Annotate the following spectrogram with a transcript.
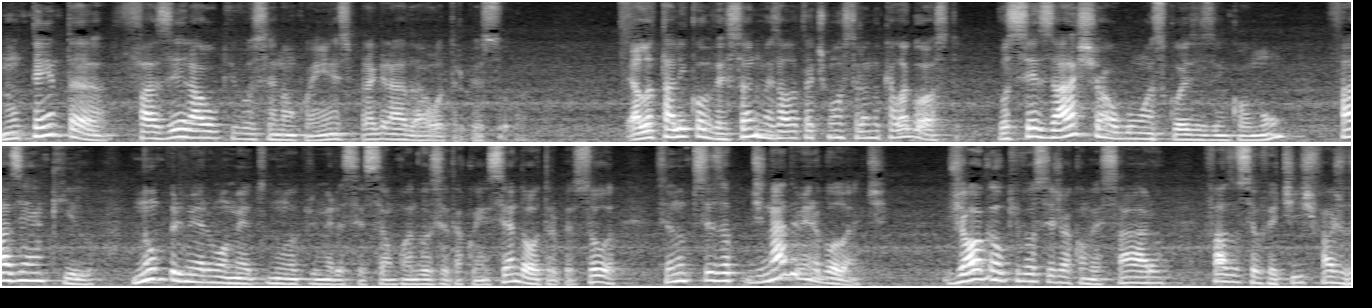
Não tenta fazer algo que você não conhece para agradar a outra pessoa. Ela está ali conversando, mas ela está te mostrando o que ela gosta. Vocês acham algumas coisas em comum, fazem aquilo. No primeiro momento, numa primeira sessão, quando você está conhecendo a outra pessoa, você não precisa de nada mirabolante. Joga o que vocês já conversaram, faz o seu fetiche, faz,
